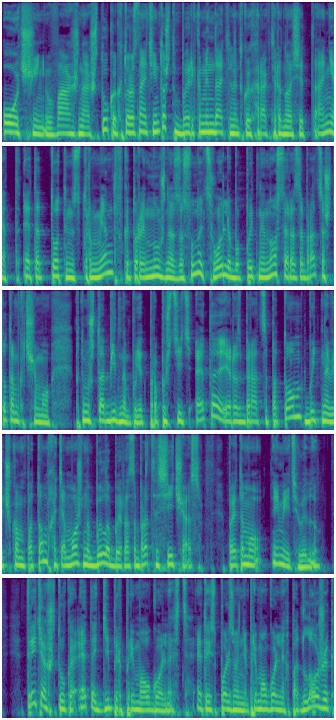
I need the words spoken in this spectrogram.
очень важная штука, которая, знаете, не то чтобы рекомендательный такой характер носит, а нет, это тот инструмент, в который нужно засунуть свой любопытный нос и разобраться, что там к чему. Потому что обидно будет пропустить это и разбираться потом, быть новичком потом, хотя можно было бы разобраться сейчас. Поэтому имейте в виду. Третья штука — это гиперпрямоугольность. Это использование прямоугольных подложек,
